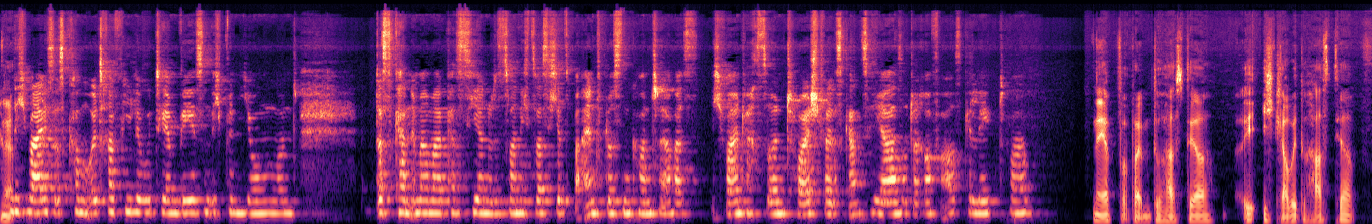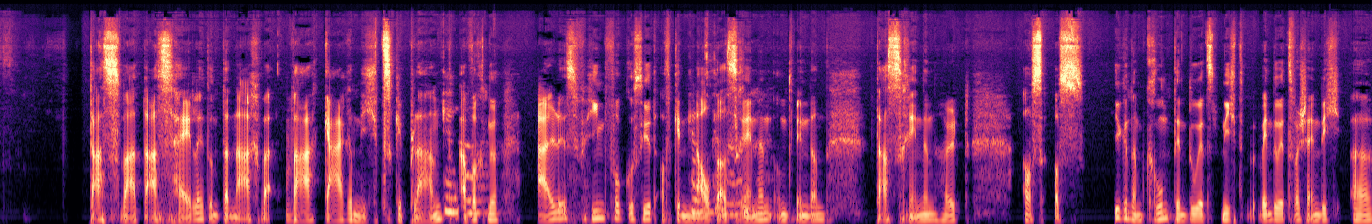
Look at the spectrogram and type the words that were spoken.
Ja. Und ich weiß, es kommen ultra viele UTMBs und ich bin jung und das kann immer mal passieren und das war nichts, was ich jetzt beeinflussen konnte, aber ich war einfach so enttäuscht, weil das ganze Jahr so darauf ausgelegt war. Naja, vor allem du hast ja, ich glaube, du hast ja, das war das Highlight und danach war, war gar nichts geplant, genau. einfach nur alles hinfokussiert auf genau Ganz das genau. Rennen und wenn dann das Rennen halt aus, aus irgendeinem Grund, den du jetzt nicht, wenn du jetzt wahrscheinlich äh,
